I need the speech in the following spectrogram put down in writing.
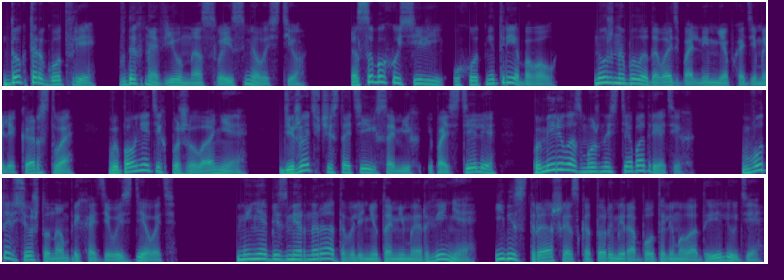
Доктор Готфри вдохновил нас своей смелостью. Особых усилий уход не требовал. Нужно было давать больным необходимые лекарства, выполнять их пожелания, держать в чистоте их самих и постели, по мере возможности ободрять их. Вот и все, что нам приходилось делать. Меня безмерно радовали неутомимое рвение и бесстрашие, с которыми работали молодые люди.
